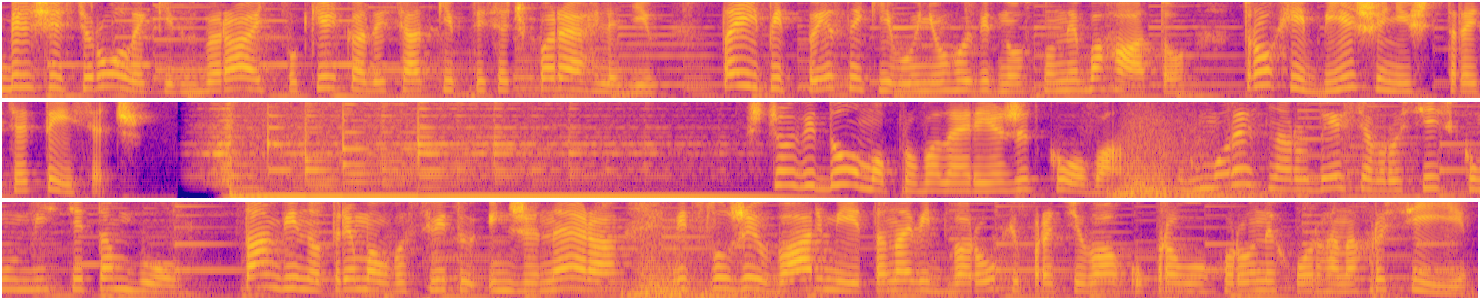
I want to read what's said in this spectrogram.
Більшість роликів збирають по кілька десятків тисяч переглядів, та і підписників у нього відносно небагато, трохи більше ніж 30 тисяч. Що відомо про Валерія Житкова? Гуморист народився в російському місті Тамбов. Там він отримав освіту інженера, відслужив в армії та навіть два роки працював у правоохоронних органах Росії.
